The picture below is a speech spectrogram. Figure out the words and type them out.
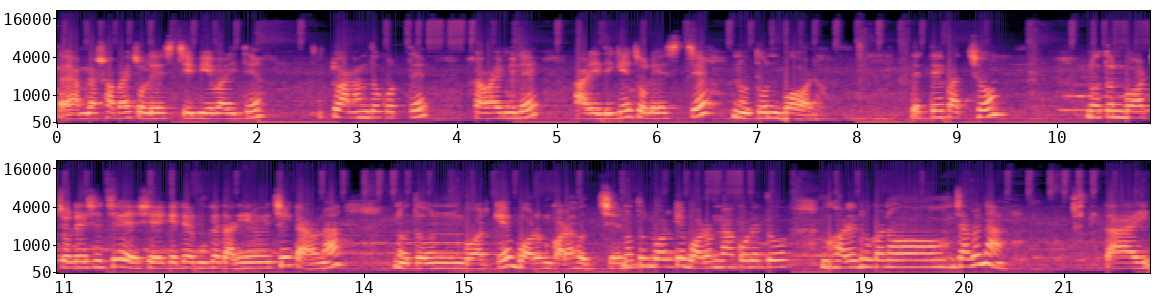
তাই আমরা সবাই চলে এসেছি বিয়ে বাড়িতে, একটু আনন্দ করতে সবাই মিলে। আর এদিকে চলে এসছে নতুন বর। দেখতেই পাচ্ছ, নতুন বর চলে এসেছে, সে গেটের মুখে দাঁড়িয়ে রয়েছে, কেননা নতুন বরকে বরণ করা হচ্ছে। নতুন বরকে বরণ না করে তো ঘরে ঢোকানো যাবে না। তাই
